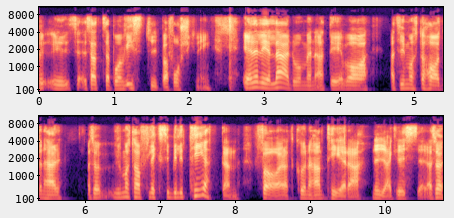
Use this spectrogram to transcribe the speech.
eh, satsa på en viss typ av forskning. Eller är lärdomen att det var att vi måste ha den här Alltså, vi måste ha flexibiliteten för att kunna hantera nya kriser. Alltså,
